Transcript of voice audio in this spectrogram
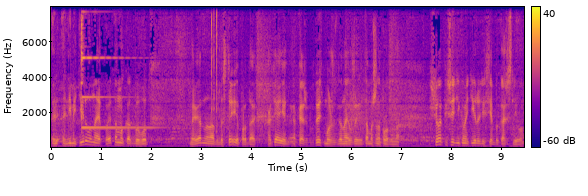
лимитированная, поэтому как бы вот, наверное, надо быстрее ее продать. Хотя, опять же, повторюсь, может, она уже, эта машина продана. Все, пишите, комментируйте. Всем пока, счастливо.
